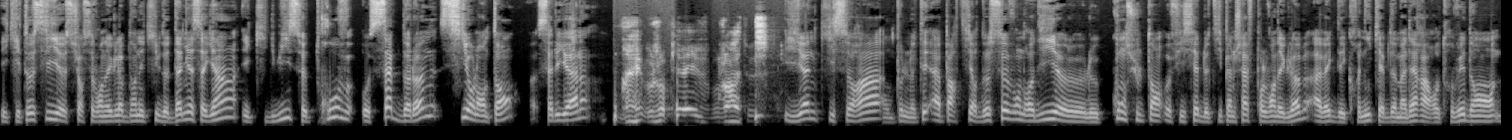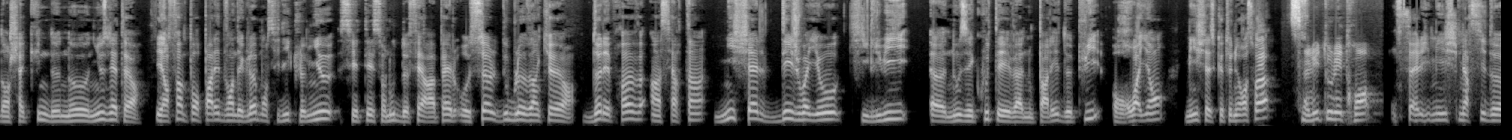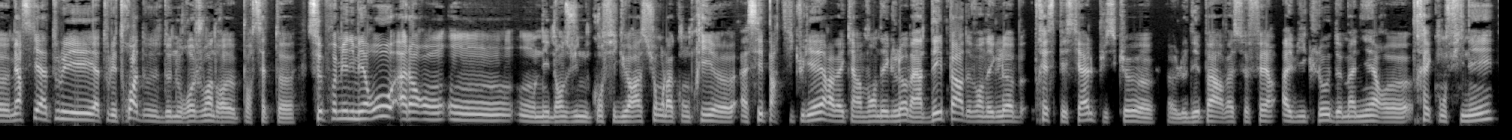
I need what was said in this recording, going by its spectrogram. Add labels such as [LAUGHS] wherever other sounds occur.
et qui est aussi euh, sur ce Vendée Globe dans l'équipe de Damien Seguin et qui lui se trouve au Sable d'Olonne, si on l'entend. Salut Yann. Ouais, bonjour Pierre-Yves, bonjour à tous. Yann qui sera, on peut le noter, à partir de ce vendredi, euh, le consultant officiel de Tip Shaft pour le Vendée Globe avec des chroniques hebdomadaires à retrouver dans, dans chacune de nos newsletters. Et enfin, pour parler de Vendée Globe, on s'est dit que le mieux, c'était sans doute de faire appel au seul double vainqueur de l'épreuve, un certain Michel Desjoyaux, qui lui euh, nous écoute et va nous parler depuis Royan. Mich, est-ce que tu nous reçois Salut tous les trois. Salut Mich, merci de merci à tous les à tous les trois de, de nous rejoindre pour cette euh, ce premier numéro. Alors on, on, on est dans une configuration, on l'a compris, euh, assez particulière avec un Vendée Globe, un départ de Vendée Globe très spécial puisque le départ va se faire à huis clos de manière très confinée.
